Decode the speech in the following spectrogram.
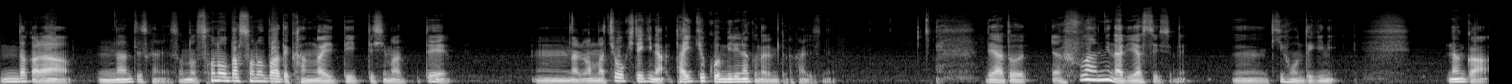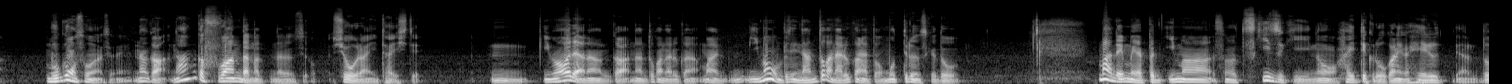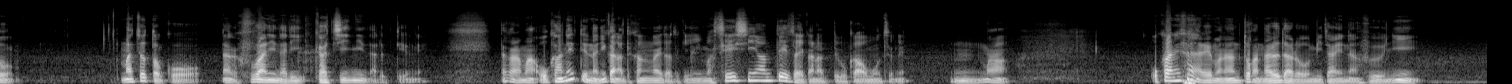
だから何ていうんですかねそのその場その場で考えていってしまってうんなんかまあ長期的な対局を見れなくなるみたいな感じですね。であと不安になりやすいですよね、うん、基本的に。なんか僕もそうなんですよねなんかなんか不安だなってなるんですよ将来に対して。うん、今まではなんかなんとかなるかな。まあ今も別になんとかなるかなと思ってるんですけどまあでもやっぱり今その月々の入ってくるお金が減るってなるとまあちょっとこうなんか不安になりがちになるっていうね。だからまあお金って何かなって考えた時に、まあ、精神安定剤かなって僕は思うんですよね。うん、まあお金さえあればなんとかなるだろうみたいな風に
